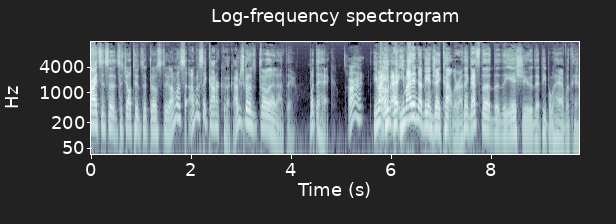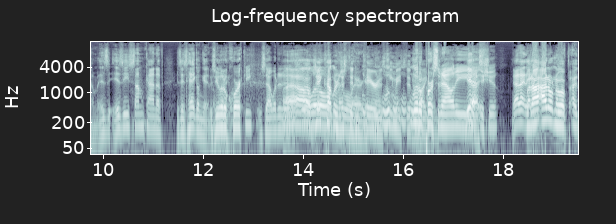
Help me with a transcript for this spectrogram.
right, since uh, since y'all two took those two, I'm gonna say, I'm gonna say Connor Cook. I'm just gonna throw that out there. What the heck? All right. He might he, might- he might end up being Jay Cutler. I think that's the, the, the issue that people have with him. Is is he some kind of is his head gonna get? in Is the he a little quirky? Is that what it is? Well, Well, Jay Cutler just didn't arrogant. care, and his teammates didn't little like him. personality Yes. uh, issue. Yeah, that- But I, I don't know if I,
